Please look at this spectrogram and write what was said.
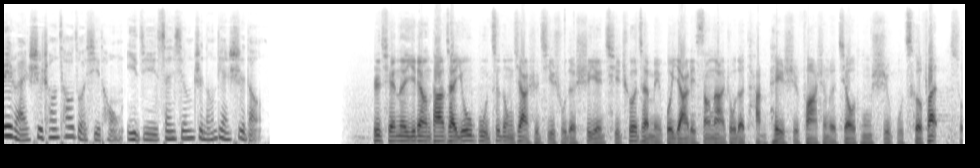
微软视窗操作系统以及三星智能电视等。日前呢，一辆搭载优步自动驾驶技术的试验汽车在美国亚利桑那州的坦佩市发生了交通事故侧翻，所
